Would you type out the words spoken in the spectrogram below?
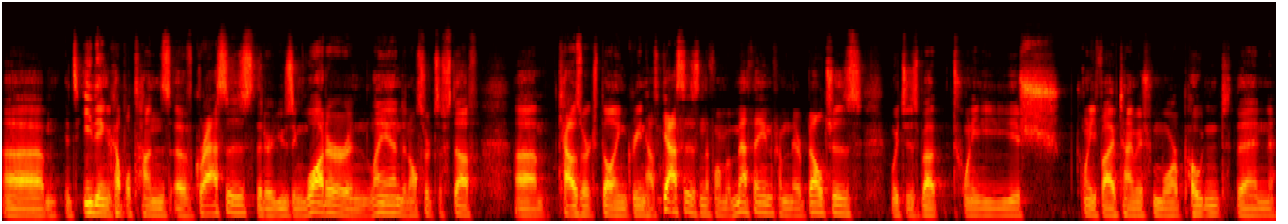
um, it's eating a couple tons of grasses that are using water and land and all sorts of stuff. Um, cows are expelling greenhouse gases in the form of methane from their belches, which is about 20-ish, 25 times more potent than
